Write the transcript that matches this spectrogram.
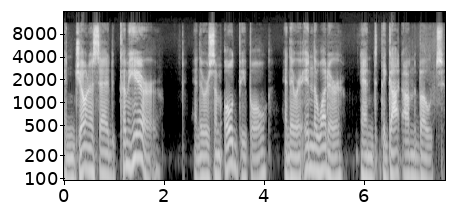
And Jonah said, Come here. And there were some old people, and they were in the water, and they got on the boat.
